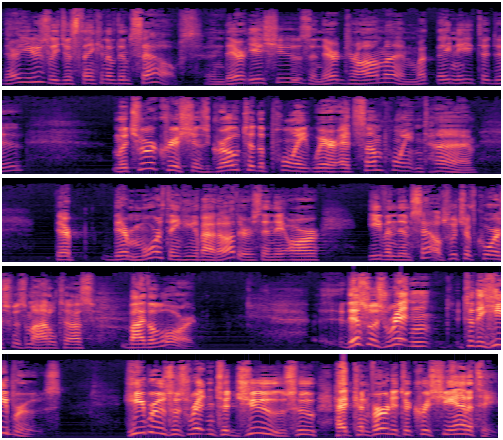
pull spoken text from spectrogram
They're usually just thinking of themselves and their issues and their drama and what they need to do. Mature Christians grow to the point where at some point in time, they're, they're more thinking about others than they are even themselves, which of course was modeled to us by the Lord this was written to the Hebrews. Hebrews was written to Jews who had converted to Christianity.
